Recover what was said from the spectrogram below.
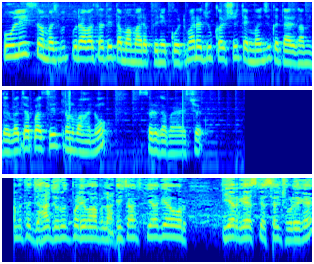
પોલીસ મજબૂત પુરાવા સાથે તમામ આરોપીઓને કોર્ટમાં રજૂ કરશે, તેમજ કતારગામ દરવાજા પાસે ત્રણ વાહનો સળગાવાયા છે में तो जहां जरूरत पड़ी वहां पर लाठीचार्ज किया गया और टीयर गैस के सेल छोड़े गए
